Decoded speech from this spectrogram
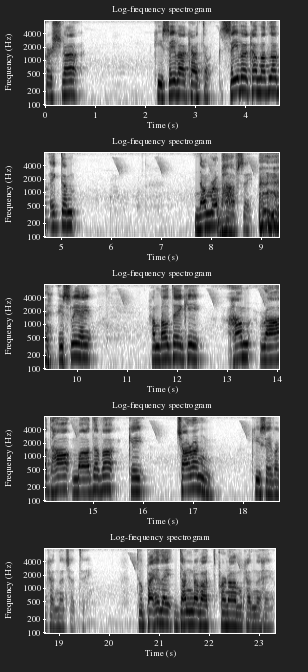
कृष्ण की सेवा करता हूँ। सेवा का मतलब एकदम नम्र भाव से। इसलिए हम बोलते हैं कि हम राधा माधव के चरण की सेवा करना चाहते हैं। तो पहले दंडवत प्रणाम करना है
